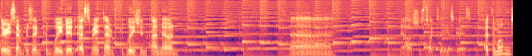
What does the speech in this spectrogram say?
37% completed. Estimated time to completion unknown. Uh, now let's just talk to these guys. At the moment,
